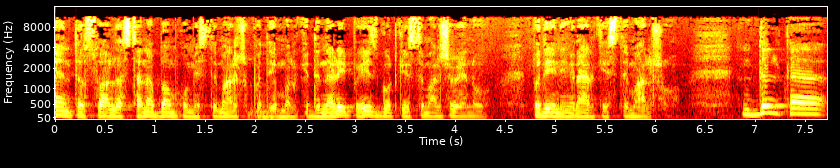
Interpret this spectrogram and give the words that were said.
ان تر څوارلس ټنه بم خو مې استعمال شو په دې ملک کې د نړۍ په هیڅ ګوټ کې استعمال شوی نه په دې ننګرهار کې استعمال شو دلته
